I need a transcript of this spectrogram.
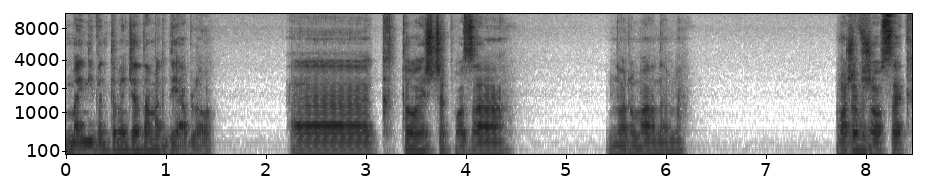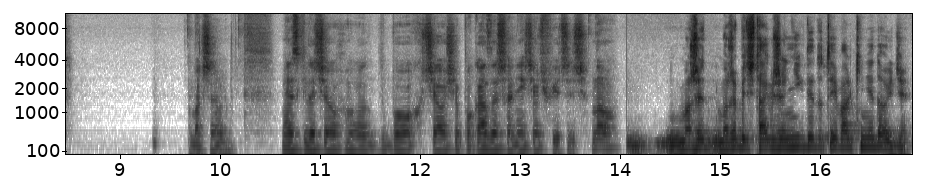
main event to będzie Adamek Diablo. E, Kto jeszcze poza Normanem? Może Wrzosek. Zobaczymy. Męski leciał, bo chciał się pokazać, ale nie chciał ćwiczyć. No, może, może być tak, że nigdy do tej walki nie dojdzie.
